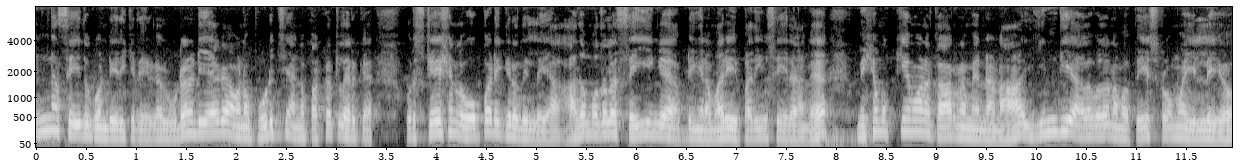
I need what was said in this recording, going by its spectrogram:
என்ன செய்து கொண்டிருக்கிறீர்கள்? உடனடியாக அவனை பிடிச்சி அங்கே பக்கத்தில் இருக்க ஒரு ஸ்டேஷனில் ஒப்படைக்கிறது இல்லையா? அதை முதல்ல செய்யுங்க அப்படிங்கிற மாதிரி பதிவு செய்கிறாங்க மிக முக்கியமான காரணம் என்னென்னா இந்திய அளவில் நம்ம பேசுகிறோமோ இல்லையோ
